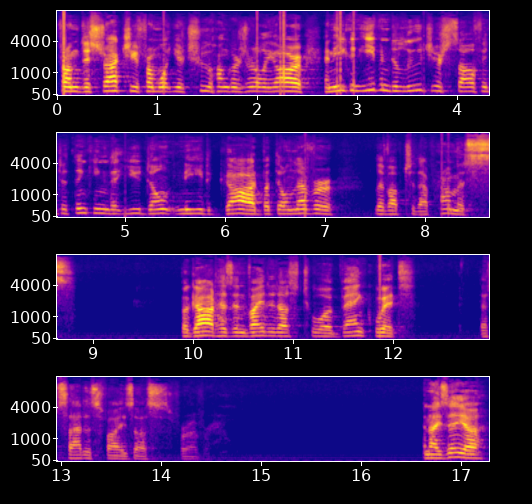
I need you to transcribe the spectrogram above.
from distract you from what your true hungers really are. And you can even delude yourself into thinking that you don't need God, but they'll never live up to that promise. But God has invited us to a banquet that satisfies us forever. And Isaiah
